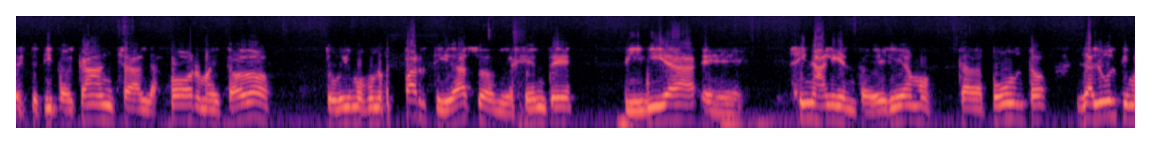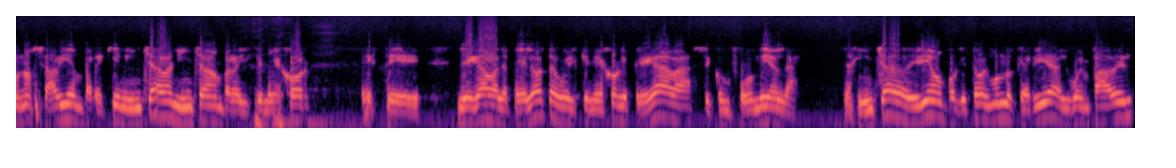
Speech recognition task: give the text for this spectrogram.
este tipo de cancha, la forma y todo, tuvimos unos partidazos donde la gente vivía eh, sin aliento, diríamos, cada punto. Ya al último no sabían para quién hinchaban, hinchaban para el que mejor este, llegaba la pelota o el que mejor le pegaba, se confundían las las hinchadas, diríamos, porque todo el mundo quería el buen pádel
